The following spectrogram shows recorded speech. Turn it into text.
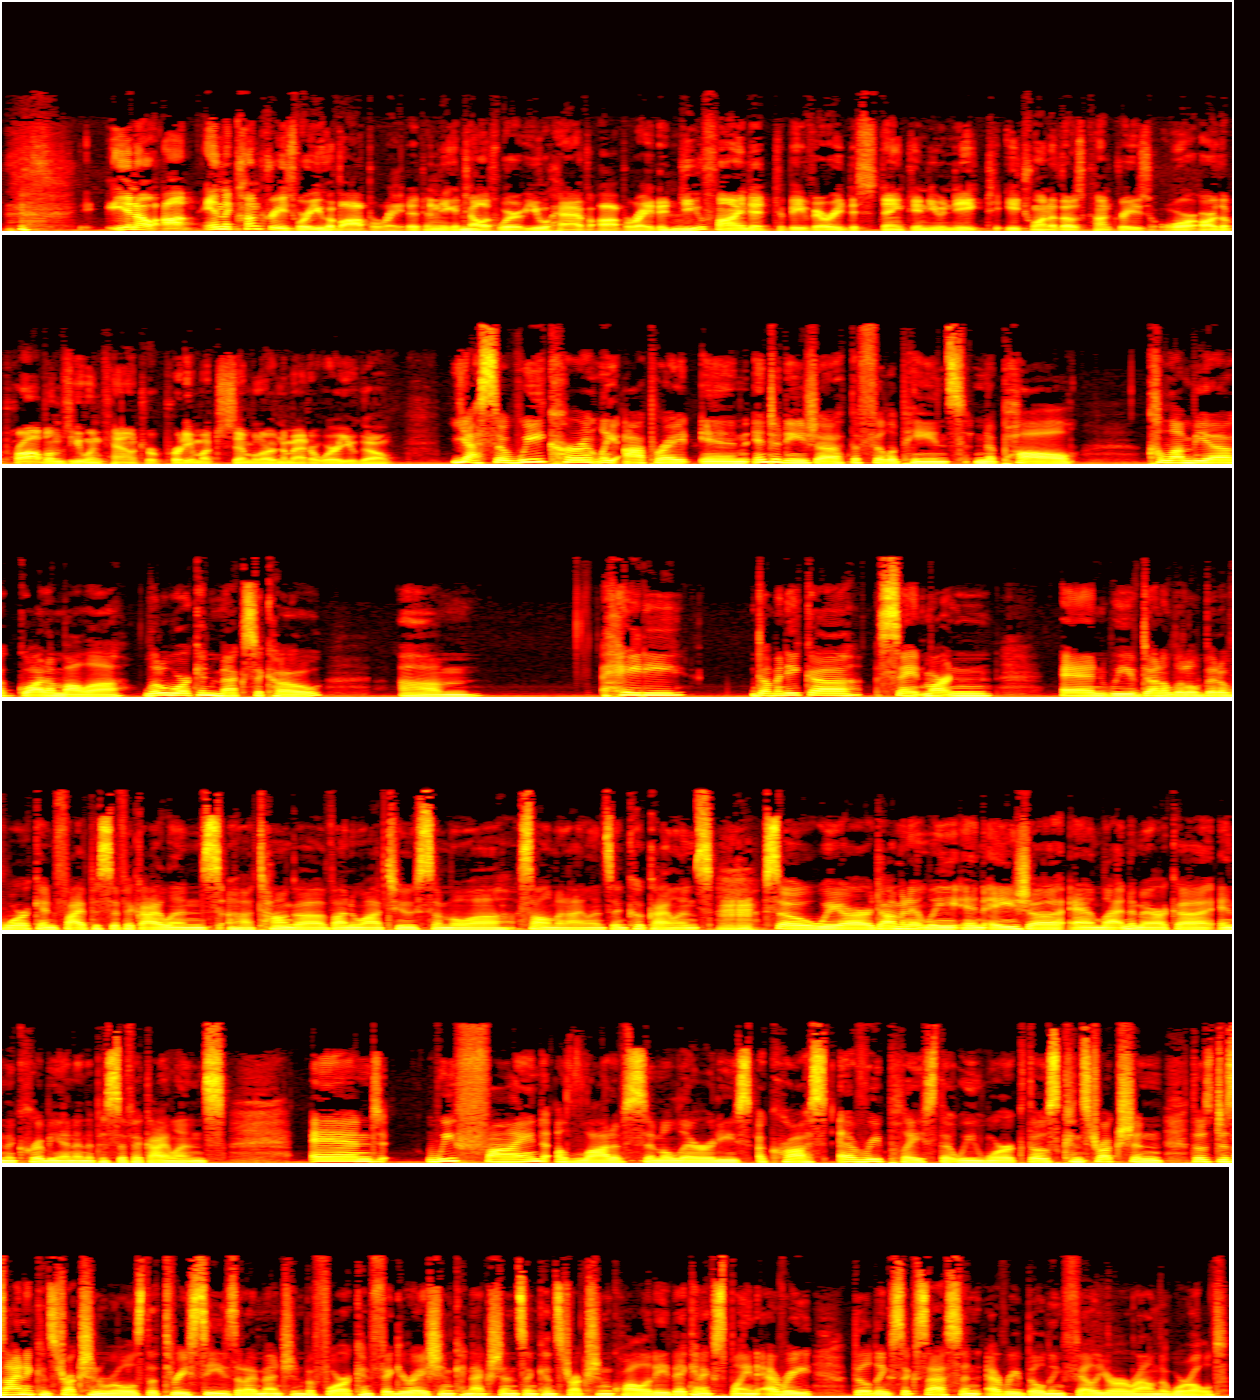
you know, uh, in the countries where you have operated, and you can tell us where you have operated, do you find it to be very distinct and unique to each one of those countries, or are the problems you encounter pretty much similar no matter where you go? Yes, so we currently operate in Indonesia, the Philippines, Nepal, Colombia, Guatemala, little work in Mexico, um, Haiti, Dominica, St. Martin, and we've done a little bit of work in five Pacific Islands uh, Tonga, Vanuatu, Samoa, Solomon Islands, and Cook Islands. So we are dominantly in Asia and Latin America, in the Caribbean, and the Pacific Islands. And we find a lot of similarities across every place that we work. Those construction, those design and construction rules, the three C's that I mentioned before configuration, connections, and construction quality they can explain every building success and every building failure around the world.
